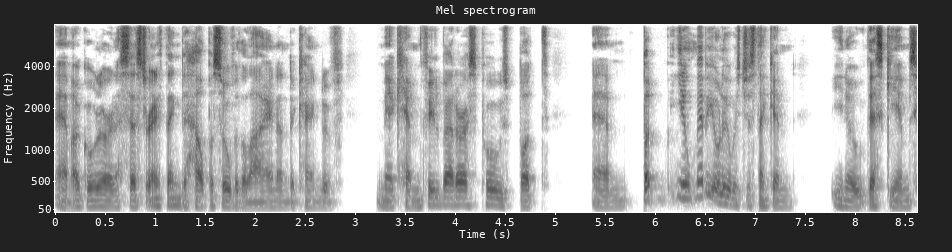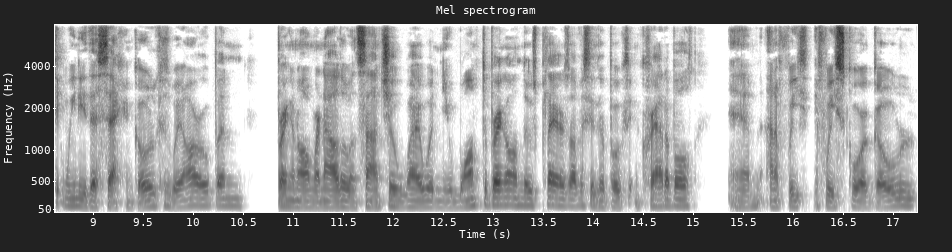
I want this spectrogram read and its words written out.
um, a goal or an assist or anything to help us over the line and to kind of make him feel better, I suppose. But um, but you know, maybe Ole was just thinking, you know, this game's we need this second goal because we are open. Bringing on Ronaldo and Sancho, why wouldn't you want to bring on those players? Obviously, they're both incredible. Um, and if we if we score a goal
